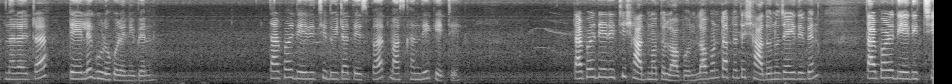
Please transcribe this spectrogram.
আপনারা এটা তেলে গুঁড়ো করে নেবেন। তারপর দিয়ে দিচ্ছি দুইটা তেজপাত, মাঝখান দিয়ে কেটে। তারপরে দিয়ে দিচ্ছি স্বাদ মতো লবণ। লবণটা আপনাদের স্বাদ অনুযায়ী দেবেন। তারপরে দিয়ে দিচ্ছি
